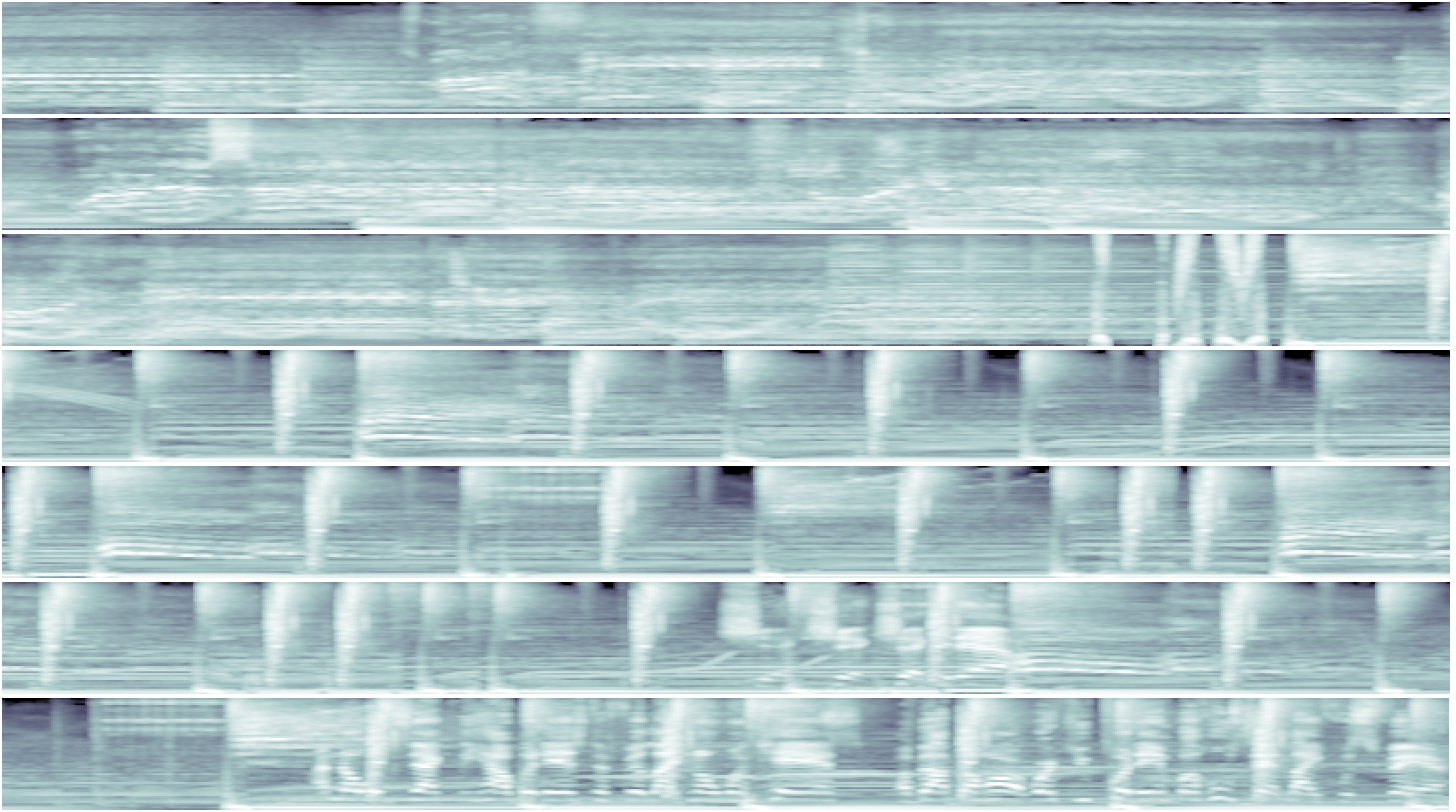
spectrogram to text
Know exactly how it is to feel like no one cares about the hard work you put in, but who said life was fair?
